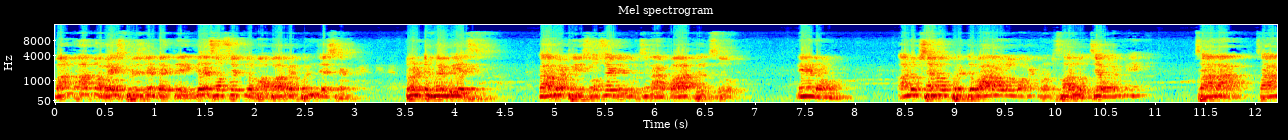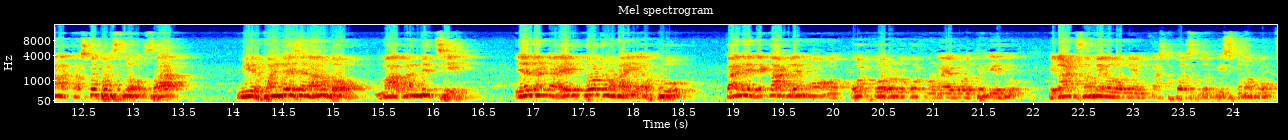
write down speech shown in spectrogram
మా తాత వైస్ ప్రెసిడెంట్ అయితే ఇదే సొసైటీలో మా బాబాయ్ పనిచేశాడు. Twenty five years. కాబట్టి ఈ సొసైటీ గురించి నాకు బాగా తెలుసు. నేను అనుక్షణం ప్రతి వారంలో ఒకటి రెండు సార్లు వచ్చేవాడిని. చాలా చాలా కష్ట పరిస్థితిలో ఉంది సార్. మీరు పనిచేసిన అనుభవం మాకు అందించి ఏదంటే ఐదు కోట్లు ఉన్నాయి అప్పు. కానీ రికార్డులు ఏమో కోటికో రెండు కోట్లు ఉన్నాయో కూడా తెలియదు. ఇలాంటి సమయంలో మేము కష్ట పరిస్థితుల్లో తీసుకున్నాము.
